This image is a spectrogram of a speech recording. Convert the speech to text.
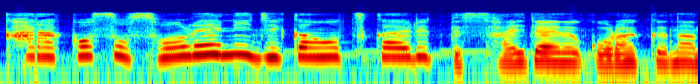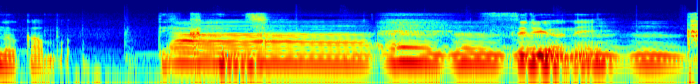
からこそそれに時間を使えるって最大の娯楽なのかもって感あーうんうんうんうんうん。するよね。じ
